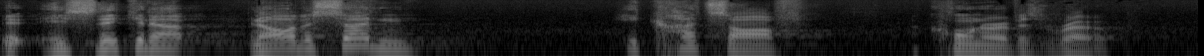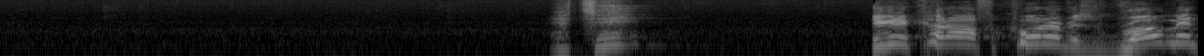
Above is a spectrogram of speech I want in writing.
it, he's sneaking up and all of a sudden he cuts off a corner of his robe. That's it. You're going to cut off a corner of his robe, man?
